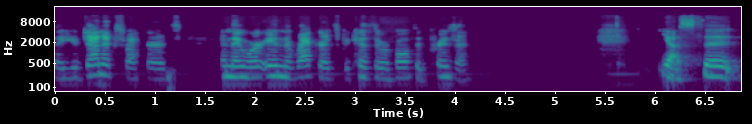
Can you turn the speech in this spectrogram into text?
the eugenics records, and they were in the records because they were both in prison. Yes, the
